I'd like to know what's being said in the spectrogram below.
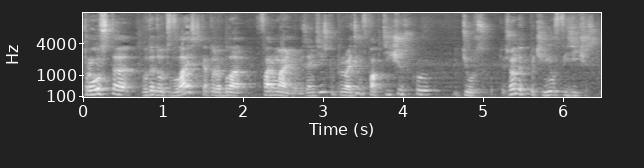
просто вот эту вот власть, которая была формально византийскую, превратил в фактическую и тюркскую. То есть он их починил физически.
